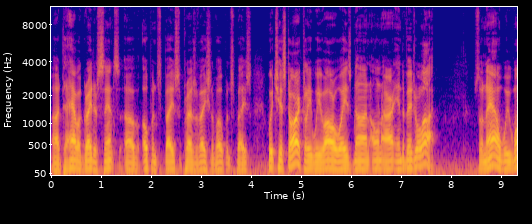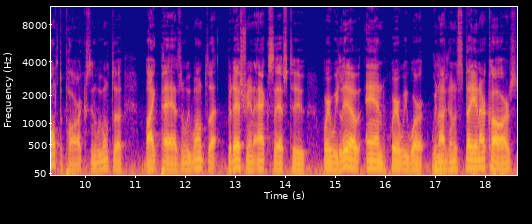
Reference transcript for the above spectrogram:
uh, to have a greater sense of open space, the preservation of open space, which historically we've always done on our individual lot. So now we want the parks and we want the bike paths and we want the pedestrian access to where we live and where we work. We're not going to stay in our cars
